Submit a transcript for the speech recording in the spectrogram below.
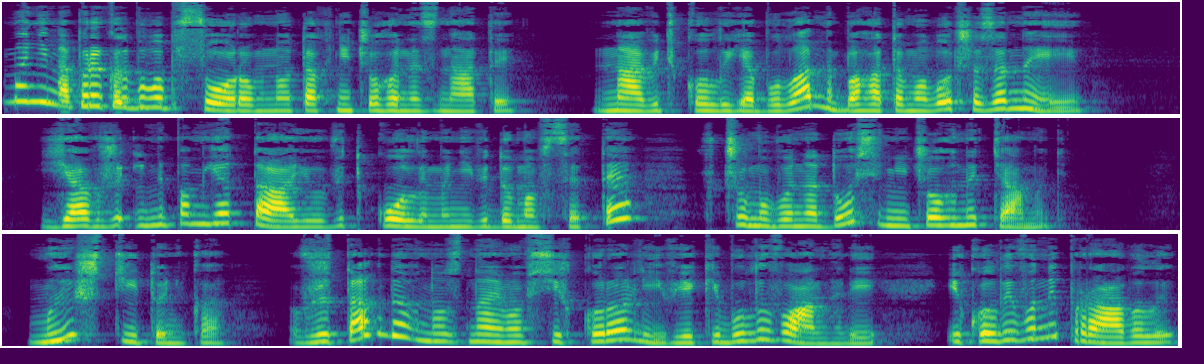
Мені, наприклад, було б соромно так нічого не знати, навіть коли я була набагато молодша за неї. Я вже і не пам'ятаю, відколи мені відомо все те, в чому вона досі нічого не тямить. Ми ж, тітонька, вже так давно знаємо всіх королів, які були в Англії, і коли вони правили,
